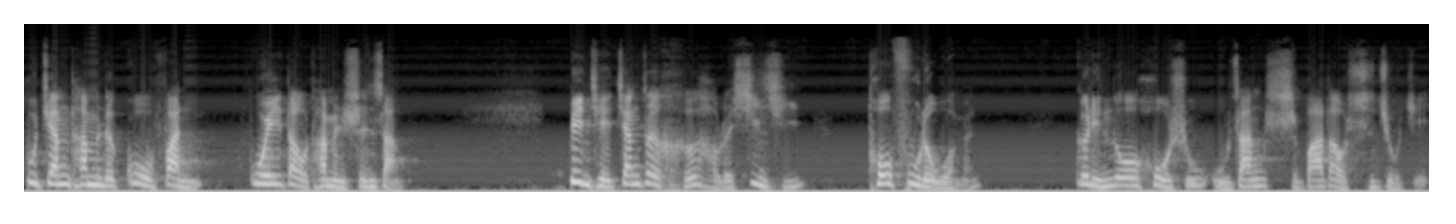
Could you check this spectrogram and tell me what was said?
不将他们的过犯归到他们身上，并且将这和好的信息托付了我们。”哥林多后书五章十八到十九节。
